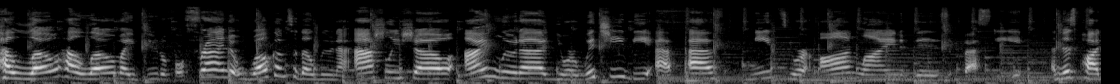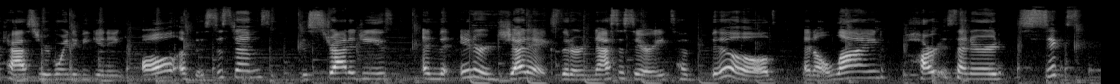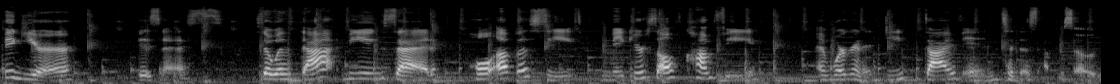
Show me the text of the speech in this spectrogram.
Hello, hello, my beautiful friend. Welcome to the Luna Ashley Show. I'm Luna, your witchy BFF meets your online biz bestie. And this podcast, you're going to be getting all of the systems, the strategies, and the energetics that are necessary to build an aligned, heart centered, six figure business. So, with that being said, pull up a seat, make yourself comfy, and we're going to deep dive into this episode.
